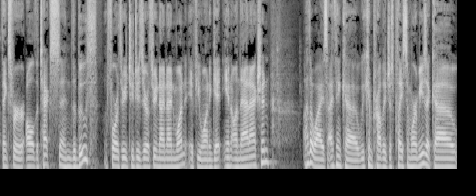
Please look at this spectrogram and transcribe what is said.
Thanks for all the texts and the booth, 432203991 if you want to get in on that action. Otherwise, I think uh, we can probably just play some more music. Uh,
